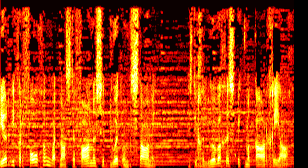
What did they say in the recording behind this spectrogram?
Deur die vervolging wat na Stefanus se dood ontstaan het, is die gelowiges uitmekaar gejaag.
